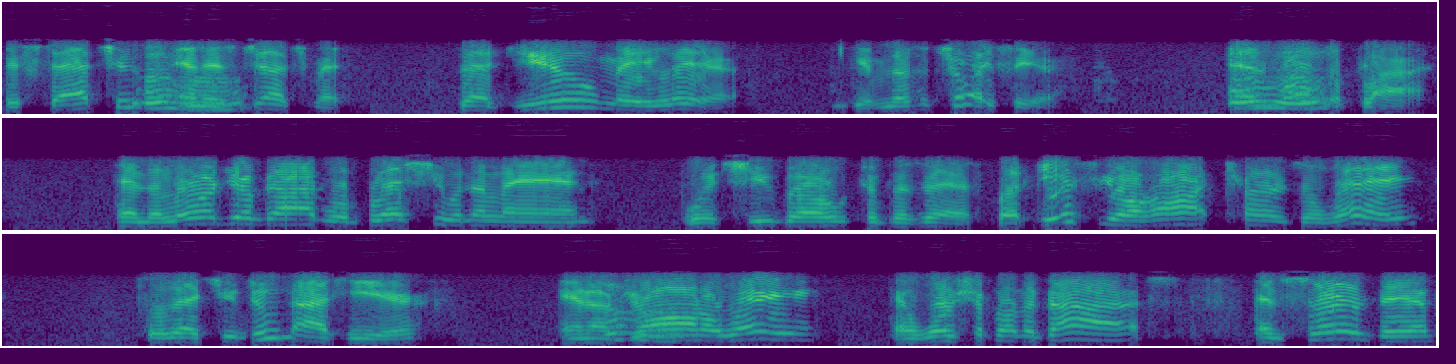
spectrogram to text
his statutes, and his Mhm. judgment, that you may live. Giving us a choice here. And Mhm. multiply. And the Lord your God will bless you in the land which you go to possess. But if your heart turns away, so that you do not hear, and are Mhm. drawn away and worship other gods and serve them,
